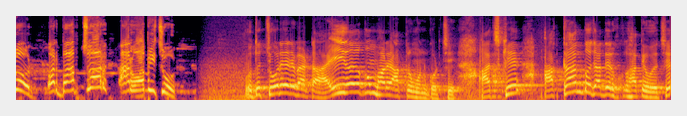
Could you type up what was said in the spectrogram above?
চোর। ওর বাপ চোর আর অবি চোর। ও তো চোরের বেটা, এইরকম ভাবে আক্রমণ করছে। আজকে আক্রান্ত যাদের হাতে হয়েছে,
